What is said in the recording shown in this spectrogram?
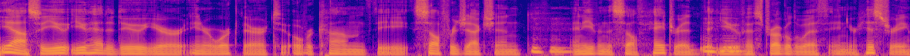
Yeah, so you you had to do your inner work there to overcome the self rejection Mm-hmm. and even the self hatred that Mhm. you have struggled with in your history,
